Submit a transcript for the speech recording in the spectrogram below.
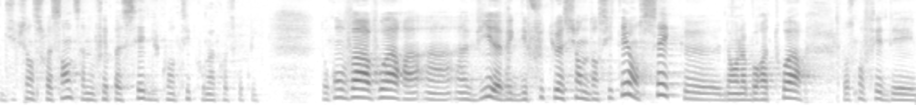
1060, ça nous fait passer du quantique au macroscopique. Donc on va avoir un, vide avec des fluctuations de densité. On sait que dans le laboratoire, lorsqu'on fait des,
